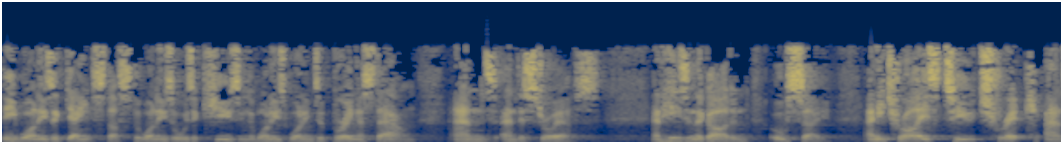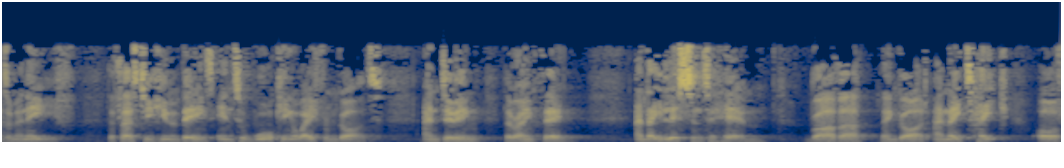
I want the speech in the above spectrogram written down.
the one who's against us, the one who's always accusing, the one who's wanting to bring us down and, and destroy us. And he's in the garden also. And he tries to trick Adam and Eve, the first two human beings, into walking away from God and doing their own thing. And they listen to him rather than God. And they take of,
